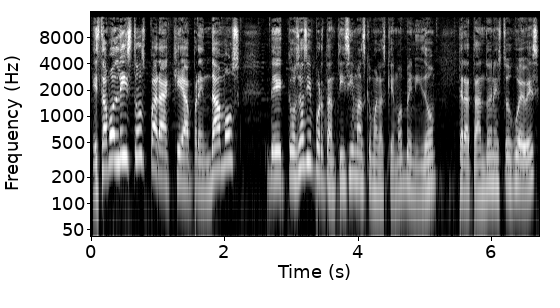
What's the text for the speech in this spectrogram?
Estamos listos para que aprendamos de cosas importantísimas como las que hemos venido tratando en estos jueves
